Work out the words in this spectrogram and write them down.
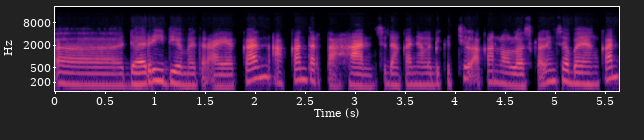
uh, dari diameter ayakan akan tertahan, sedangkan yang lebih kecil akan lolos. Kalian bisa bayangkan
